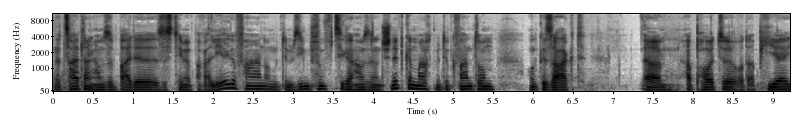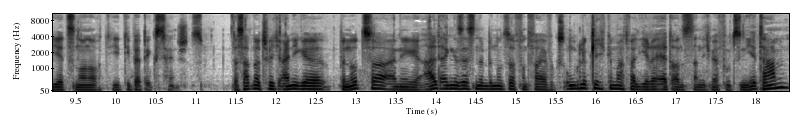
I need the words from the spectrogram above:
eine Zeit lang haben sie beide Systeme parallel gefahren und mit dem 57er haben sie einen Schnitt gemacht mit dem Quantum und gesagt, ähm, ab heute oder ab hier jetzt nur noch die, die Web-Extensions. Das hat natürlich einige Benutzer, einige alteingesessene Benutzer von Firefox unglücklich gemacht, weil ihre Add-ons dann nicht mehr funktioniert haben.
